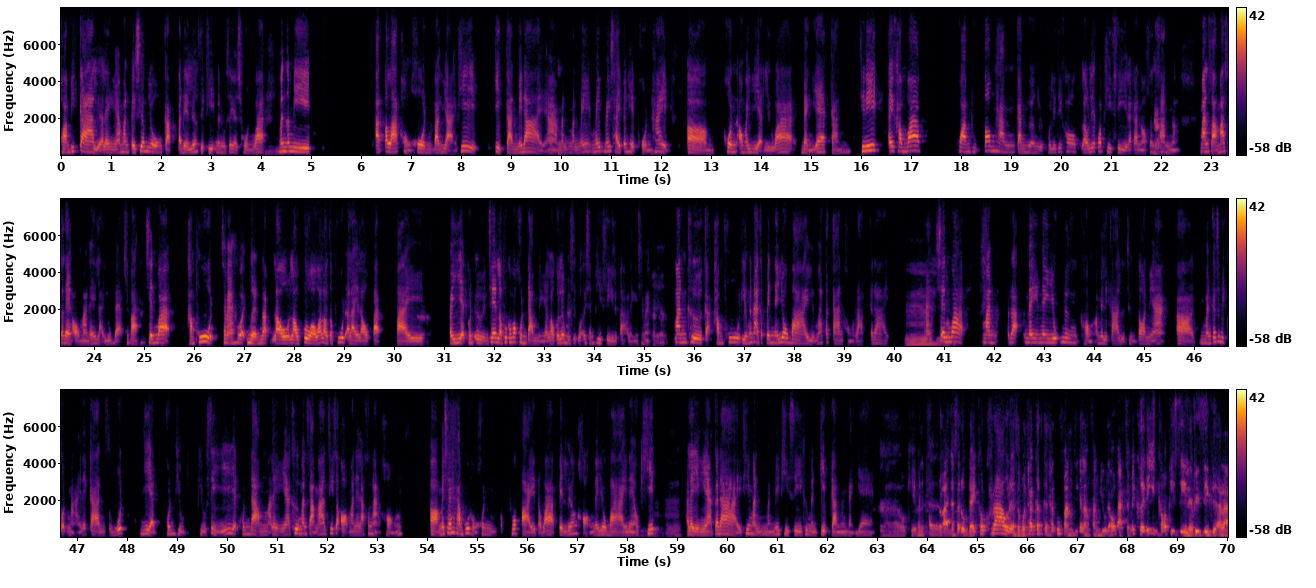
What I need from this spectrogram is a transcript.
ความพิการหรืออะไรเงี้ย มันไปเชื่อมโยงกับประเด็นเรื่องสิทธิมนุษยชนว่า มันจะมีอัตลักษณ์ของคนบางอย่างที่กีดกันไม่ได้ อ่า มันมันไม่ไม่ไม่ใช้เป็นเหตุผลให้อ่คนเอามาเหยียดหรือว่าแบ่งแยกกัน ทีนี้ไอ้คำว่า ความถูกต้องทางการเมืองหรือ political เราเรียกว่า PC แล้วกันเนาะสั้นๆเนาะมันสามารถแสดงออกมาได้หลายรูปแบบใช่ปะเช่นว่าคำพูดใช่ไหมเหมือนแบบเราเรากลัวว่าเราจะพูดอะไรเราแบบไปไปเหยียดคนอื่น เช่น เราพูดคำว่าคนดำอย่างเงี้ยเราก็เริ่มรู้สึกว่าเอ้ยฉัน PC หรือเปล่าอะไรเงี้ยใช่ไหมมันคือคำพูดหรือมันอาจจะเป็นนโยบายหรือมาตรการของรัฐก็ได้นะเช่นว่ามันในในยุคหนึ่งของอเมริกาหรือถึงตอนเนี้ยอ่า มันก็จะมีกฎหมายในการสมมุติเหยียดคนผิวผิวสีเหยียดคนดำอะไรอย่างเงี้ยคือมันสามารถที่จะออกมาในลักษณะของอ่าไม่ใช่คำพูดของคนทั่วไป แต่ว่าเป็นเรื่องของนโยบายแนวคิด อะไรอย่างเงี้ยก็ได้ที่มันมันไม่พีซีคือมันกีดกันมันแบ่งแยกอ่าโอเคเพราะเราอาจจะสรุปได้คร่าวๆเลยสมมติถ้าเกิดท่านผู้ฟังที่กำลังฟังอยู่แล้วอาจจะไม่เคยได้ยินคำว่า PC เลย PC คืออะไร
